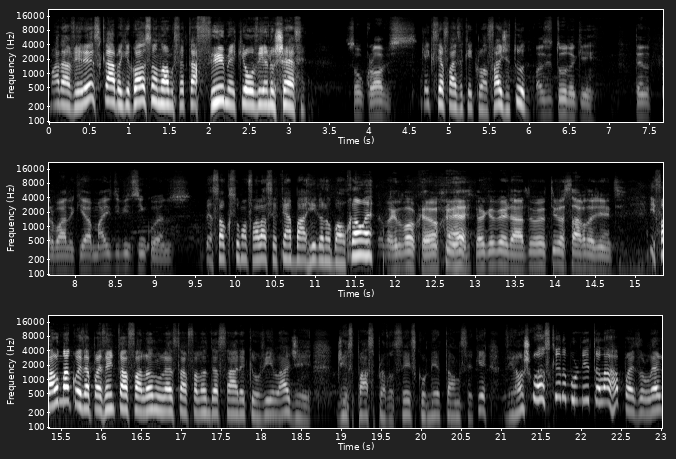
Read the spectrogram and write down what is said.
Maravilha. Esse cabra aqui, qual é o seu nome? Você está firme aqui ouvindo, chefe? Sou o Clóvis. O que, que você faz aqui, Clóvis? Faz de tudo? Faz de tudo aqui. Tendo trabalho aqui há mais de 25 anos. O pessoal costuma falar que você tem a barriga no balcão, é? Trabalho no balcão, é, espero que é verdade. Eu tiro a sarro da gente. E fala uma coisa, rapaz, a gente estava falando, o Léo estava falando dessa área que eu vi lá, de, de espaço para vocês comer e tal, não sei o quê. Vem uma churrasqueira bonita lá, rapaz. O Léo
